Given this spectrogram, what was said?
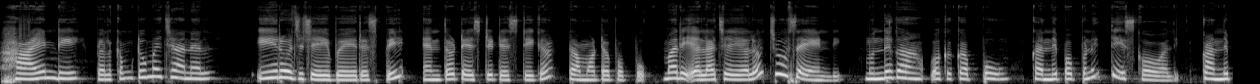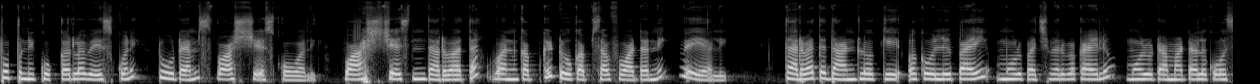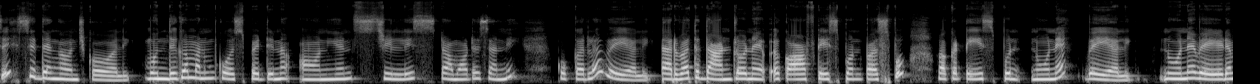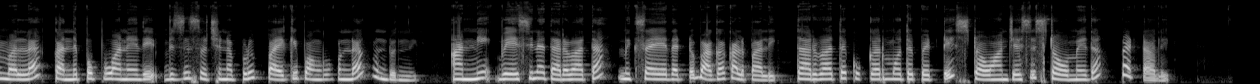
Hi అండి. Welcome to my channel. ఈరోజు చేయబోయే రెసిపీ ఎంతో టేస్టీ టేస్టీగా టమాటో పప్పు. మరి ఎలా చేయాలో చూసేయండి. ముందుగా ఒక కప్పు కందిపప్పుని తీసుకోవాలి. కందిపప్పుని కుక్కర్లో వేసుకొని టూ టైమ్స్ వాష్ చేసుకోవాలి. వాష్ చేసిన తర్వాత వన్ కప్కి టూ కప్స్ ఆఫ్ వాటర్ని వేయాలి. తర్వాత దాంట్లోకి ఒక ఉల్లిపాయ మూడు పచ్చిమిరపకాయలు మూడు టమాటాలు కోసి సిద్ధంగా ఉంచుకోవాలి. ముందుగా మనం కోసి పెట్టిన ఆనియన్స్ చిల్లీస్ టమాటోస్ అన్ని కుక్కర్లో వేయాలి. తర్వాత దాంట్లోనే ఒక హాఫ్ టీ స్పూన్ పసుపు ఒక టీ స్పూన్ నూనె వేయాలి. నూనె వేయడం వల్ల కందిపప్పు అనేది విజిల్స్ వచ్చినప్పుడు పైకి పొంగకుండా ఉంటుంది. అన్నీ వేసిన తర్వాత మిక్స్ అయ్యేటట్టు బాగా కలపాలి. తర్వాత కుక్కర్ మూత పెట్టి స్టవ్ ఆన్ చేసి స్టవ్ మీద పెట్టాలి.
